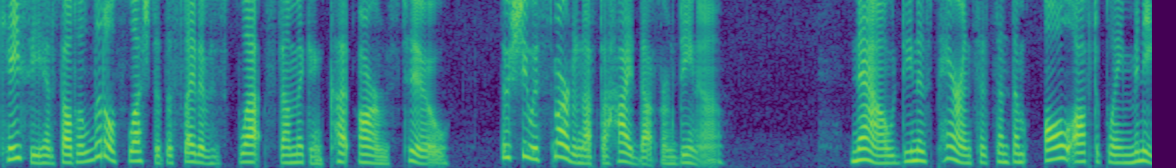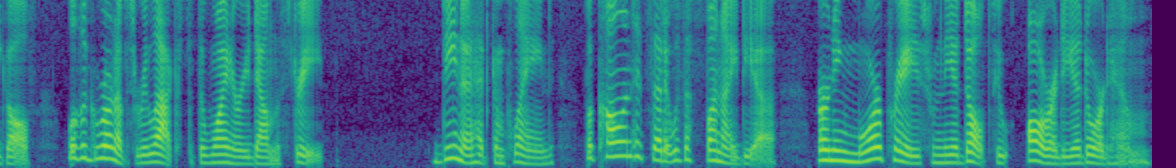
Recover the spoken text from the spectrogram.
Casey had felt a little flushed at the sight of his flat stomach and cut arms, too, though she was smart enough to hide that from Dina. Now, Dina's parents had sent them all off to play mini golf while the grown ups relaxed at the winery down the street. Dina had complained, but Colin had said it was a fun idea, earning more praise from the adults who already adored him.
